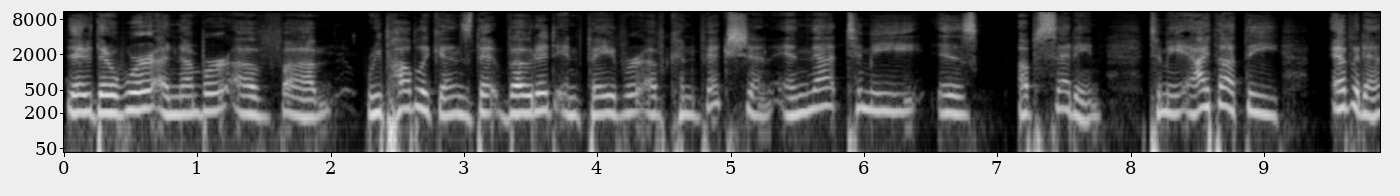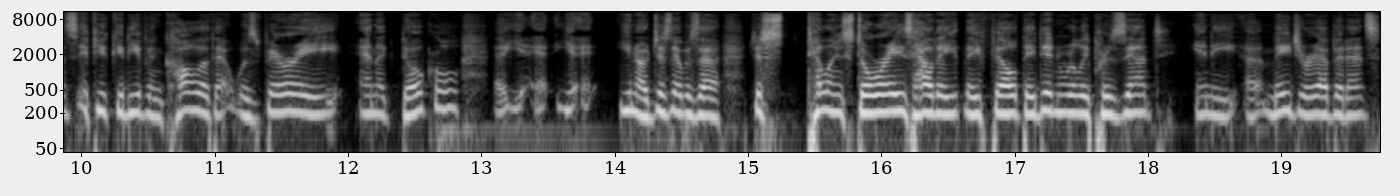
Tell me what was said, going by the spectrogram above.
there there were a number of um, Republicans that voted in favor of conviction, and that to me is upsetting. To me, I thought the evidence, if you could even call it that, was very anecdotal. Uh, you know, just it was a just telling stories how they they felt. They didn't really present any uh, major evidence,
